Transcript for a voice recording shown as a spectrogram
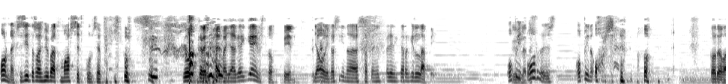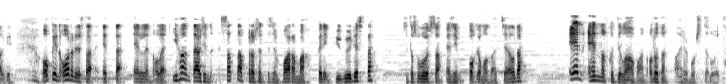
Onneksi siitä sai hyvät massit, kun se vei jul- julkkaripäivän jälkeen GameStopiin. Ja olin jo siinä ajassa pelin, pelin kerrankin läpi. Opin. Orderista... Opin Orderista... Todellakin. Opin Orderista, että ellen ole ihan täysin sataprosenttisen varma pelin hyvyydestä, sitten suluissa esim. Pokemon tai Zelda, en ennakkotilaa, vaan odotan arvosteluita.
